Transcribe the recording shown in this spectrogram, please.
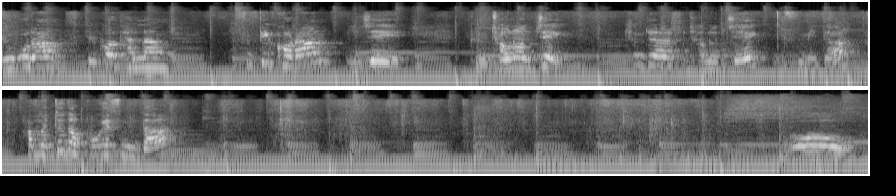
요거랑 스피커 달랑 스피커랑 이제 그 전원 잭 충전할 수 있는 전원 잭 있습니다. 한번 뜯어 보겠습니다. 오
